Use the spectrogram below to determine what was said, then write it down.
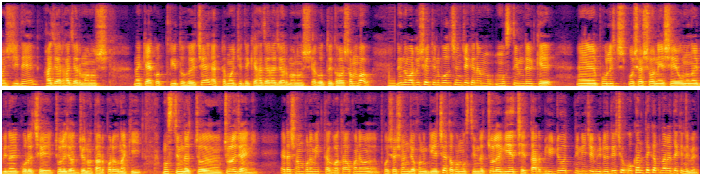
মসজিদে হাজার হাজার মানুষ নাকি একত্রিত হয়েছে? একটা মসজিদে কি হাজার হাজার মানুষ একত্রিত হওয়া সম্ভব? দুই নম্বর বিষয় তিনি বলছেন যে এখানে মুসলিমদেরকে পুলিশ প্রশাসন এসে অনুনয় বিনয় করেছে চলে যাওয়ার জন্য তারপরেও নাকি মুসলিমরা চ- চলে যায়নি। এটা সম্পূর্ণ মিথ্যা কথা। ওখানে প্রশাসন যখন গিয়েছে তখন মুসলিমরা চলে গিয়েছে। তার ভিডিও তিনি যে ভিডিও দিয়েছে ওখান থেকে আপনারা দেখে নেবেন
